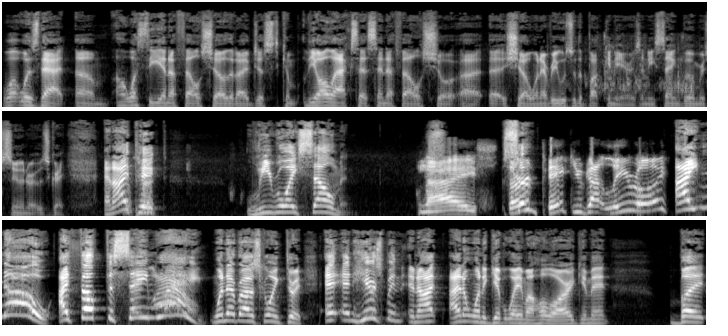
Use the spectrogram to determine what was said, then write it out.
what was that? Um, oh, what's the NFL show that I've just com- the All Access NFL show uh, uh, show? Whenever he was with the Buccaneers and he sang Boomer Sooner, it was great. And I picked Lee Roy Selmon, Nice. So- Third pick, you got Lee Roy. I know. I felt the same way whenever I was going through it. And, and here's been, and I, I don't want to give away my whole argument, but,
